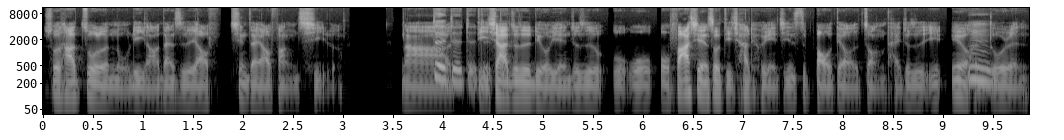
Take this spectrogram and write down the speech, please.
说他做了努力，然后但是要现在要放弃了。那对对对对底下就是留言，就是我我我发现的时候，底下留言已经是爆掉的状态，就是因因为有很嗯多人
